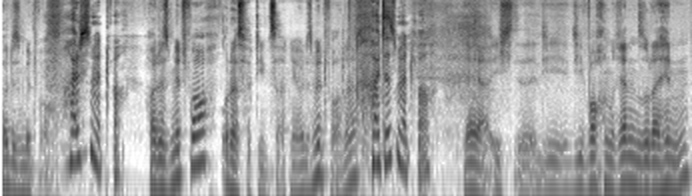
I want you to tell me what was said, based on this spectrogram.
Heute ist Mittwoch. Heute ist Mittwoch. Heute ist Mittwoch oder ist heute Dienstag? Nee, heute ist Mittwoch, ne? Heute ist Mittwoch. Ja, ja, ich, äh, die, die Wochen rennen so dahin.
